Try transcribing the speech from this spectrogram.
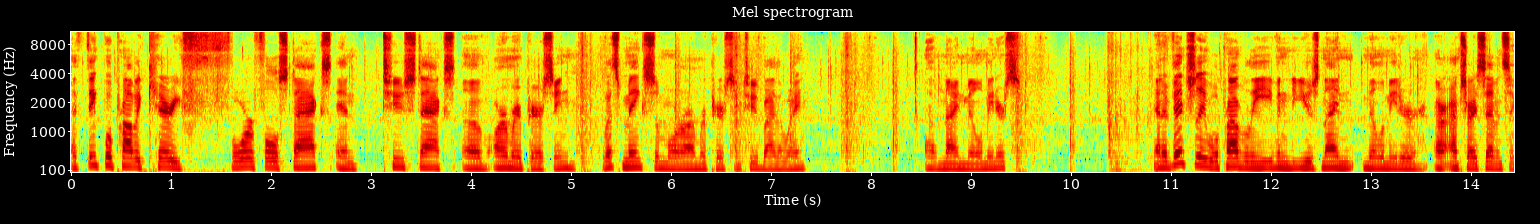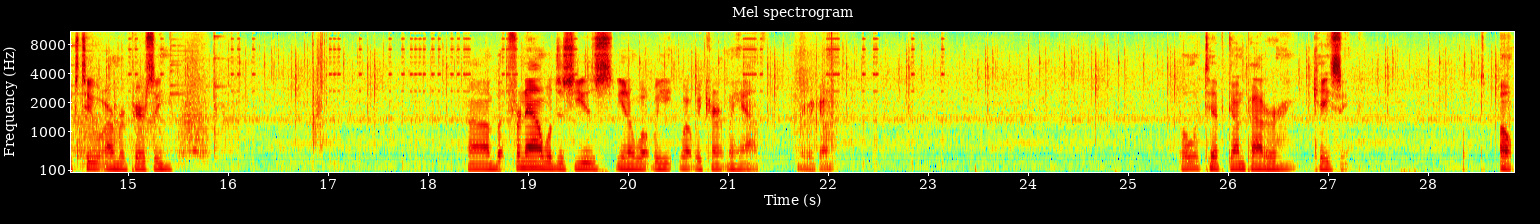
I think we'll probably carry four full stacks and two stacks of armor piercing. Let's make some more armor piercing too, by the way, of nine millimeters. And eventually we'll probably even use nine millimeter, or I'm sorry, 762 armor piercing uh, but for now, we'll just use, you know, what we what we currently have. There we go. Bullet tip gunpowder casing. Oh,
